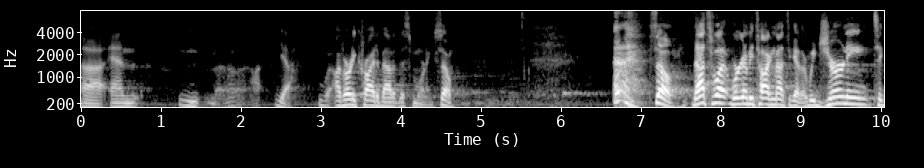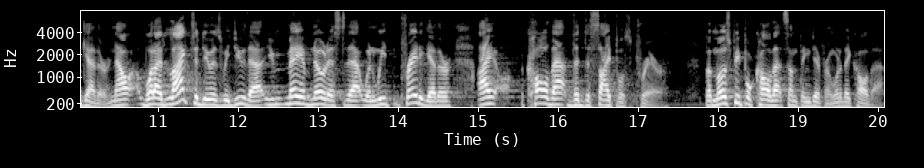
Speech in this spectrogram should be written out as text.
Uh, and mm, uh, yeah, I've already cried about it this morning. So, so that's what we're going to be talking about together. We journey together. Now, what I'd like to do as we do that, you may have noticed that when we pray together, I call that the disciples' prayer. But most people call that something different. What do they call that?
